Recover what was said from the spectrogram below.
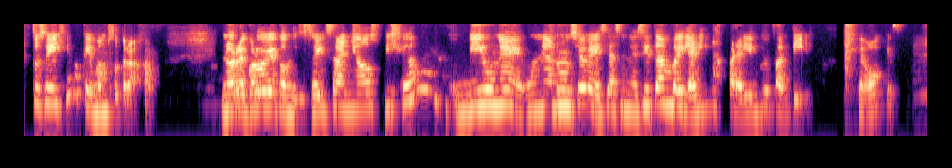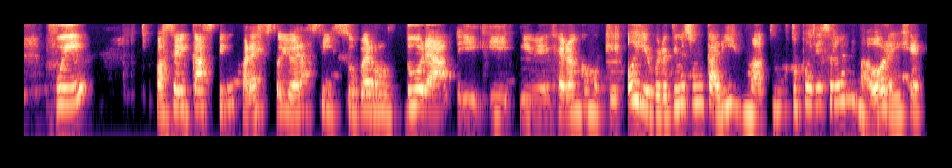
Entonces dije, ok, vamos a trabajar. No recuerdo que con 16 años dije, oh", vi un, eh, un, anuncio que decía, se necesitan bailarinas para el elenco infantil. Dije, oh, Fui, pasé el casting para esto, yo era así súper dura y, y, y, me dijeron como que, oye, pero tienes un carisma, tú, tú podrías ser la animadora. Y dije,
